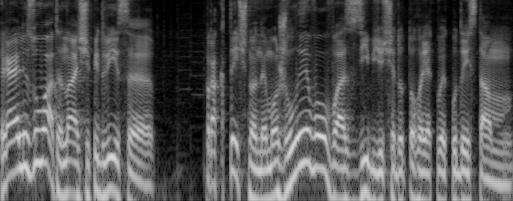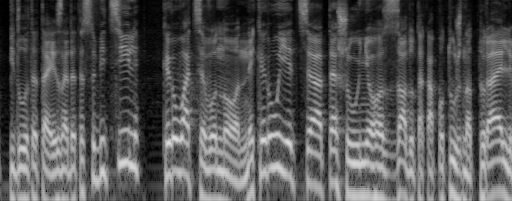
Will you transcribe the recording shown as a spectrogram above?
Реалізувати наші підвіси практично неможливо, вас зіб'ючи до того, як ви кудись там підлетите і знайдете собі ціль. Керуватися воно не керується. Те, що у нього ззаду така потужна турель,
